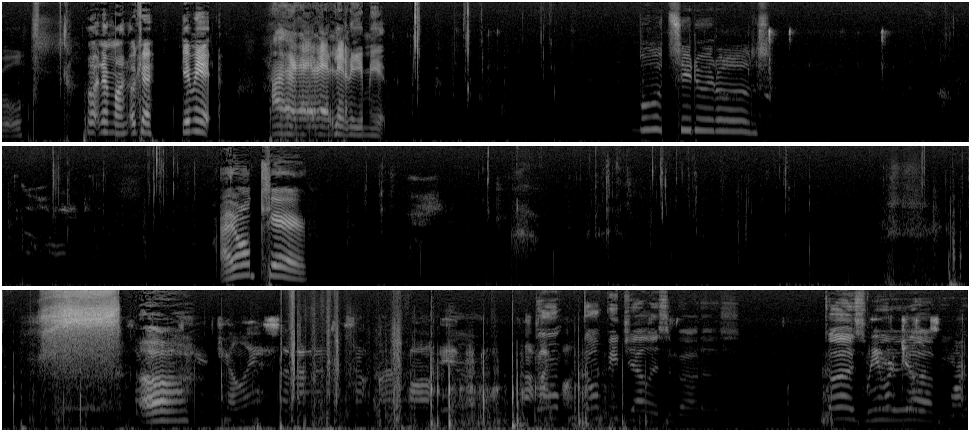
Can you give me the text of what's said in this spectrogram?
rule. But never mind. Okay, give me it. give me it. Bootsy doodles. I don't care. Uh, You're jealous about us? It's not our fault. It, not my fault. don't be jealous about us. Cause We were jealous. One,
